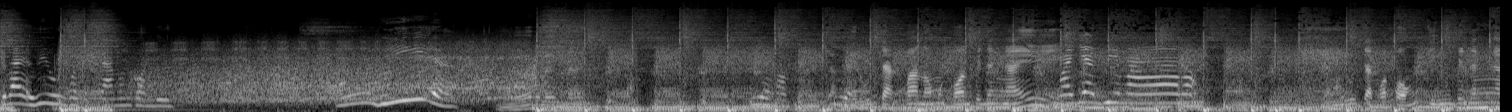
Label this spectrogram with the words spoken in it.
จะได้เดี๋ยวพี่ผมขอจัดการมันก่อนดีโอ้พี่เออไปเลยนะพี่ครับอยากให้รู้จักว่าน้องมังกรเป็นยังไงมาแยกพี่มามาอยากให้รู้จักว่าของจริงเป็นยังไง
